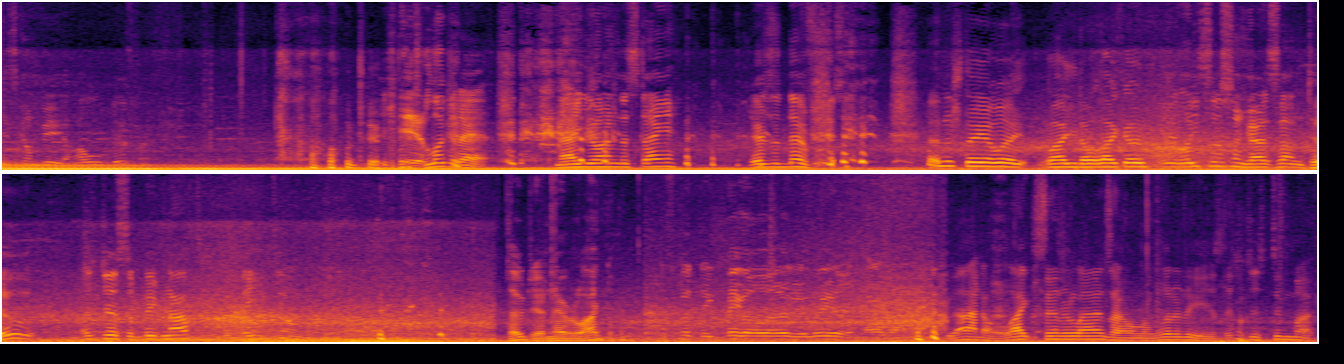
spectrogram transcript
It's gonna be a whole different. Oh, dude. Yeah, look at that. Now you understand? There's a difference. Understand what, why you don't like us? At least this one got something to it. It's just a big mouth with beads on it. Told you I never liked them. Just put these big old ugly wheels on. I don't like center lines. I don't know what it is. It's just too much.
